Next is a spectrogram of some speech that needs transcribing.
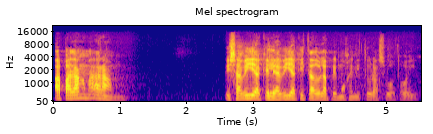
a Padán Aram y sabía que le había quitado la primogenitura a su otro hijo.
